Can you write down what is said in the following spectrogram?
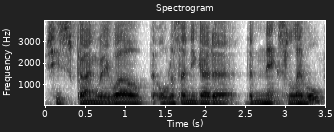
she's going really well. But all of a sudden, you go to the next level,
